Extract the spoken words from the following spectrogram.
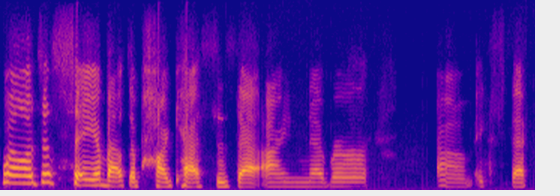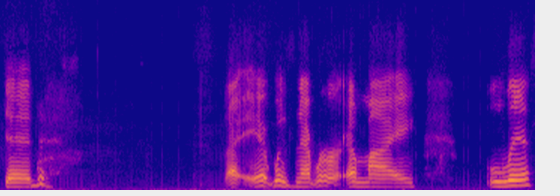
Well, I'll just say about the podcast is that I never um, expected. It was never in my list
